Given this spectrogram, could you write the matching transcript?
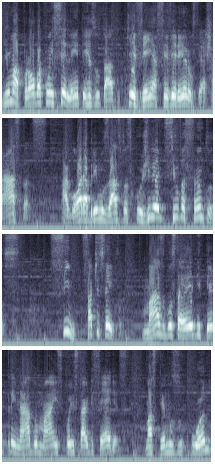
e uma prova com excelente resultado. Que venha fevereiro, fecha aspas. Agora abrimos aspas por Gilliard Silva Santos. Sim, satisfeito, mas gostaria de ter treinado mais por estar de férias. Mas temos o ano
